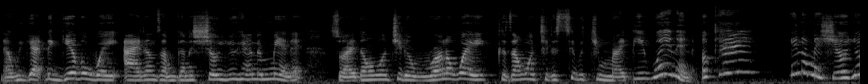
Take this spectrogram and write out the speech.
Now, we got the giveaway items I'm to show you here in a minute, so I don't want you to run away because I want you to see what you might be winning, okay? You know, Miss Yo-Yo,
